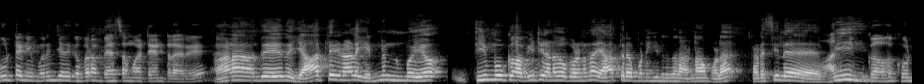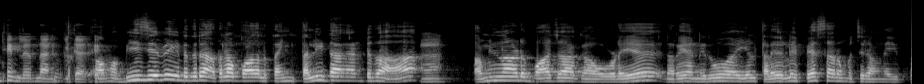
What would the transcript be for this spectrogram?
கூட்டணி முறிஞ்சதுக்கு அப்புறம் பேச மாட்டேன்றாரு. ஆனா வந்து இந்த யாத்திரைனால என்ன நன்மையோ திமுக வீட்டுக்கு அனுப்ப போறேன்னு தான் யாத்திரை பண்ணிக்கிட்டு இருந்தார் அண்ணாமலை கடைசியில பி அதிமுகவை கூட்டணியில இருந்து அனுப்பிட்டாரு. ஆமா பிஜேபி கிட்டத்தட்ட அதெல்லாம் பாதல தங்கி தள்ளிட்டாங்கன்ட்டு தான் தமிழ்நாடு பாஜகவுடைய நிறைய நிர்வாகிகள் தலைவர்களே பேச ஆரம்பிச்சிருக்காங்க இப்ப.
